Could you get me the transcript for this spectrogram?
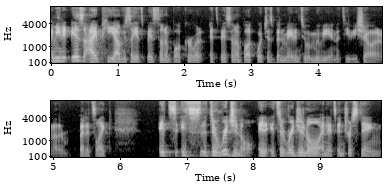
I mean, it is IP. Obviously, it's based on a book, or what? It's based on a book which has been made into a movie and a TV show and another. But it's like, it's it's it's original and it's original and it's interesting.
